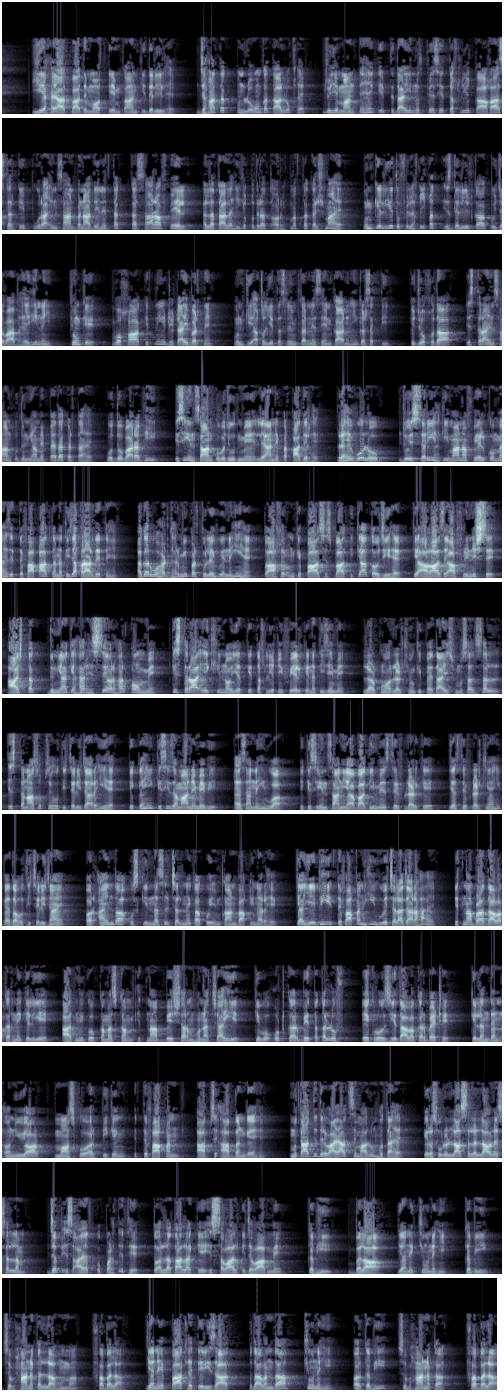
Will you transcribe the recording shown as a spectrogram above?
یہ حیات بعد موت کے امکان کی دلیل ہے۔ جہاں تک ان لوگوں کا تعلق ہے جو یہ مانتے ہیں کہ ابتدائی نطفے سے تخلیق کا آغاز کر کے پورا انسان بنا دینے تک کا سارا فعل اللہ تعالیٰ ہی کی قدرت اور حکمت کا کرشمہ ہے ان کے لیے تو فی الحقیقت اس دلیل کا کوئی جواب ہے ہی نہیں، کیونکہ وہ خواہ کتنی ڈھٹائی برتیں، ان کی عقل یہ تسلیم کرنے سے انکار نہیں کر سکتی کہ جو خدا اس طرح انسان کو دنیا میں پیدا کرتا ہے، وہ دوبارہ بھی اسی انسان کو وجود میں لے آنے پر قادر ہے۔ رہے وہ لوگ جو اس سری حکیمانہ فعل کو محض اتفاقات کا نتیجہ قرار دیتے ہیں۔ اگر وہ ہر دھرمی پر تلے ہوئے نہیں ہیں تو آخر ان کے پاس اس بات کی کیا توجہ ہے کہ آغاز آفرینش سے آج تک دنیا کے ہر حصے اور ہر قوم میں کس طرح ایک ہی نوعیت کے تخلیقی فعل کے نتیجے میں لڑکوں اور لڑکیوں کی پیدائش مسلسل اس تناسب سے ہوتی چلی جا رہی ہے کہ کہیں کسی زمانے میں بھی ایسا نہیں ہوا کہ کسی انسانی آبادی میں صرف لڑکے یا صرف لڑکیاں ہی پیدا ہوتی چلی جائیں اور آئندہ اس کی نسل چلنے کا کوئی امکان باقی نہ رہے۔ کیا یہ بھی اتفاقاً ہی ہوئے چلا جا رہا ہے؟ اتنا بڑا دعویٰ کرنے کے لیے آدمی کو کم از کم اتنا بے شرم ہونا چاہیے کہ وہ اٹھ کر بے تکلف ایک روز یہ دعویٰ کر بیٹھے کہ لندن اور نیو یارک، ماسکو اور پیکنگ اتفاقاً آپ سے آپ بن گئے ہیں۔ متعدد روایات سے معلوم ہوتا ہے کہ رسول اللہ صلی اللہ علیہ وسلم جب اس آیت کو پڑھتے تھے تو اللہ تعالیٰ کے اس سوال کے جواب میں کبھی بلا یعنی کیوں نہیں؟ کبھی سبحانک اللہ فبلا یعنی پاک ہے تیری ذات خداوندہ کیوں نہیں؟ اور کبھی سبحان کا فبلا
